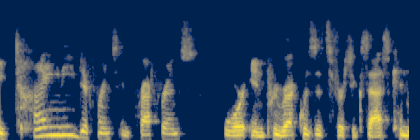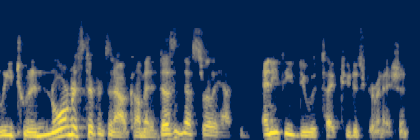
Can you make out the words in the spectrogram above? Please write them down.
a tiny difference in preference or in prerequisites for success can lead to an enormous difference in outcome. And it doesn't necessarily have anything to do with type 2 discrimination.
